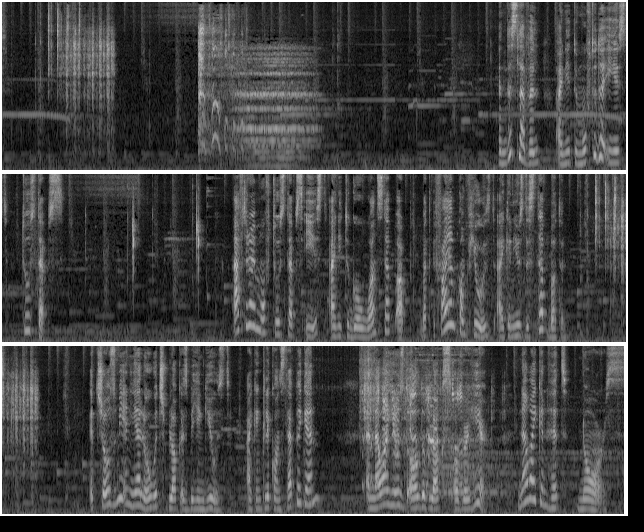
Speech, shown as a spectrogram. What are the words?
In this level, I need to move to the east two steps. After I move two steps east, I need to go one step up, but if I am confused, I can use the step button. It shows me in yellow which block is being used. I can click on step again, and now I used all the blocks over here. Now I can hit north.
